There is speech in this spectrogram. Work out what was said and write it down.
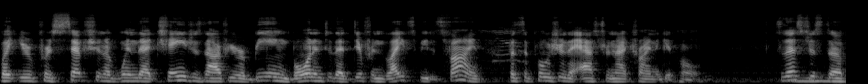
but your perception of when that changes now, if you're a being born into that different light speed, it's fine. But suppose you're the astronaut trying to get home. So that's just a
